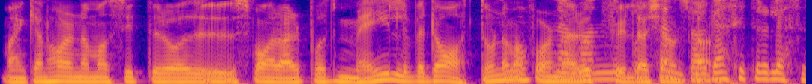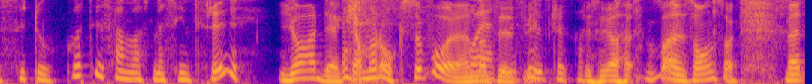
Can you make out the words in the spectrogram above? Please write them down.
Man kan ha den när man sitter och eh, svarar på ett mail vid datorn när man får den När här man uppfyllda på känslan. söndagar sitter och läser sudoku tillsammans med sin fru Ja, det kan man också få den naturligtvis. Ja, bara en sån sak. Men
